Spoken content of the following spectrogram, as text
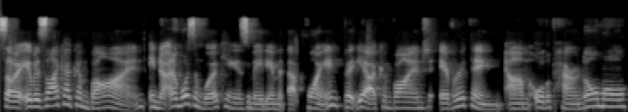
So it was like I combined, you know, I wasn't working as a medium at that point, but yeah, I combined everything, um, all the paranormal,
